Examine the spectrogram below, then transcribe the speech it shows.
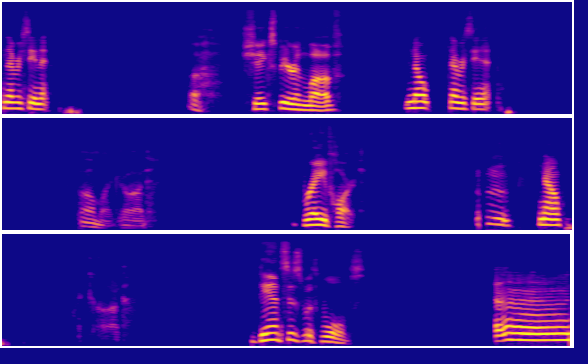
Never seen it. uh, Shakespeare in Love. Nope, never seen it. Oh my God. Braveheart. Mm, no, Oh my God. Dances with Wolves. uh,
